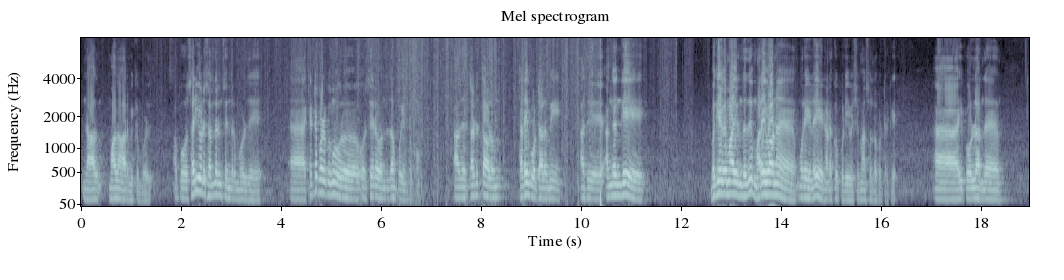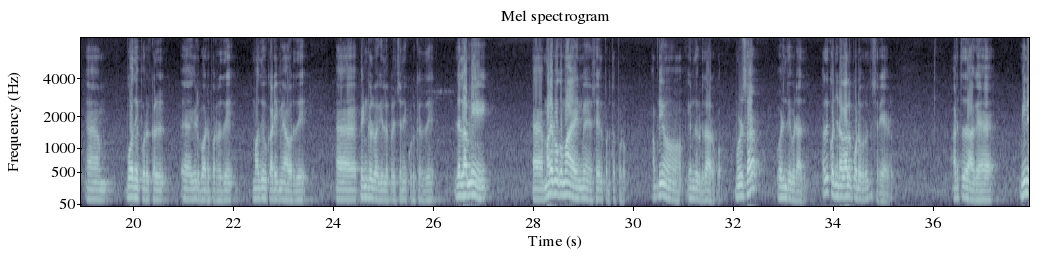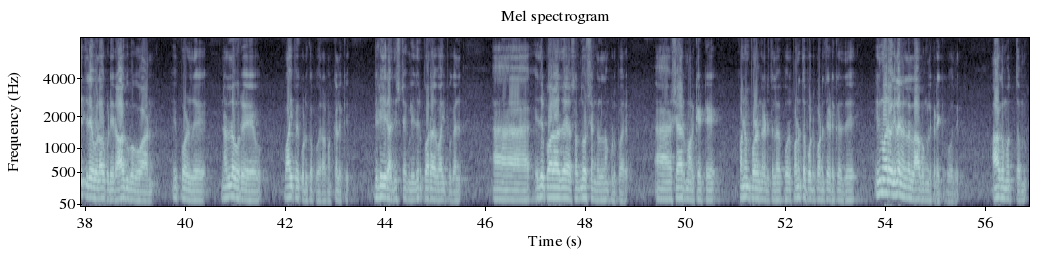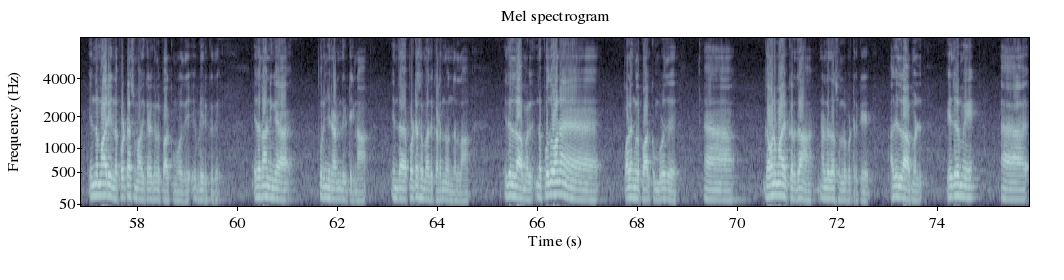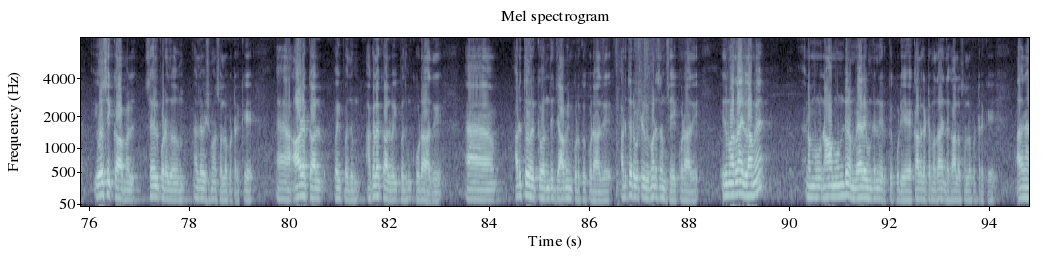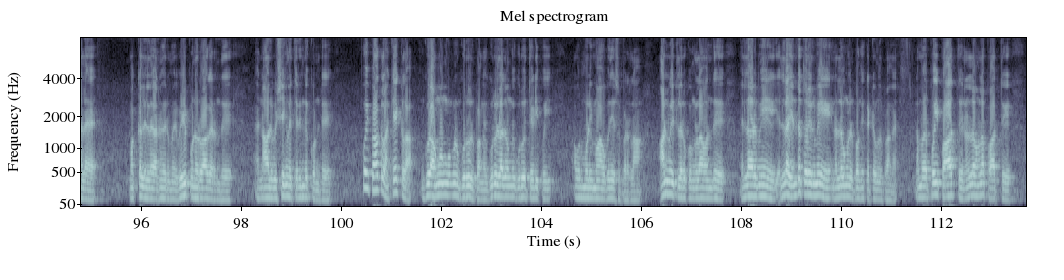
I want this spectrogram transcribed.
இந்த மாதம் ஆரம்பிக்கும் பொழுது. அப்போது சனியோட சந்திரன் சேர்ந்துடும் பொழுது கெட்ட பழக்கங்களும் ஒரு ஒரு சேர வந்து தான் போயின்னு இருக்கும் அதை தடுத்தாலும் தடை போட்டாலுமே அது அங்கங்கே பகிரகமாக இருந்தது. மறைவான முறையிலே நடக்கக்கூடிய விஷயமாக சொல்லப்பட்டிருக்கு. இப்போ உள்ள அந்த போதைப் பொருட்கள் ஈடுபாடு படுறது மது கடுமையாகிறது பெண்கள் வகையில் பிரச்சனை கொடுக்கறது இதெல்லாமே மறைமுகமாக இனிமேல் செயல்படுத்தப்படும். அப்படியும் இருந்துக்கிட்டு தான் இருக்கும். முழுசாக ஒழிந்து விடாது. அது கொஞ்ச காலம் போட பிறகு சரியாயிடும். அடுத்ததாக மீனத்திலே உலகக்கூடிய ராகு பகவான் இப்பொழுது நல்ல ஒரு வாய்ப்பை கொடுக்க போகிறார் மக்களுக்கு. திடீர் அதிர்ஷ்டங்கள் எதிர்பாராத வாய்ப்புகள் எதிர்பாராத சந்தோஷங்கள்லாம் கொடுப்பாரு. ஷேர் மார்க்கெட்டு பணம் புழங்குற இடத்துல போ பணத்தை போட்டு பணத்தை எடுக்கிறது இது மாதிரி வகையில் நல்ல லாபங்கள் கிடைக்க போகுது. ஆக மொத்தம் இந்த மாதிரி இந்த பொட்டாசு மாதிரி கிரகங்களை பார்க்கும்போது எப்படி இருக்குது? இதெல்லாம் நீங்கள் புரிஞ்சு நடந்துக்கிட்டிங்கன்னா இந்த பொட்டாசு மாதிரி கடந்து வந்துடலாம். இது இல்லாமல் இந்த பொதுவான பழங்களை பார்க்கும்பொழுது கவனமாக இருக்கிறது தான் நல்லதாக சொல்லப்பட்டிருக்கு. அது இல்லாமல் எதிலுமே யோசிக்காமல் செயல்படுவதும் நல்ல விஷயமாக சொல்லப்பட்டிருக்கு. ஆழக்கால் வைப்பதும் அகலக்கால் வைப்பதும் கூடாது. அடுத்தவருக்கு வந்து ஜாமீன் கொடுக்கக்கூடாது. அடுத்தவரை விட்டு விமர்சனம் செய்யக்கூடாது. இது மாதிரிலாம் இல்லாமல் நம்ம நாம் உண்டு நம்ம வேலை உண்டுன்னு இருக்கக்கூடிய காலகட்டமாக தான் இந்த காலம் சொல்லப்பட்டிருக்கு. அதனால் மக்கள் இல்லை அனைவருமே விழிப்புணர்வாக இருந்து நாலு விஷயங்களை தெரிந்து கொண்டு போய் பார்க்கலாம் கேட்கலாம். குரு அவங்கவுங்களும் குரு இருப்பாங்க. குரு இல்லாதவங்க குருவை தேடி போய் அவர் மூலிமா உபதேசம் பெறலாம். ஆன்மீகத்தில் இருக்கவங்களாம் வந்து எல்லாருமே எல்லா எந்த துறையிலுமே நல்லவங்களும் இருப்பாங்க கெட்டவங்களும் இருப்பாங்க. நம்ம போய் பார்த்து நல்லவங்களாம் பார்த்து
